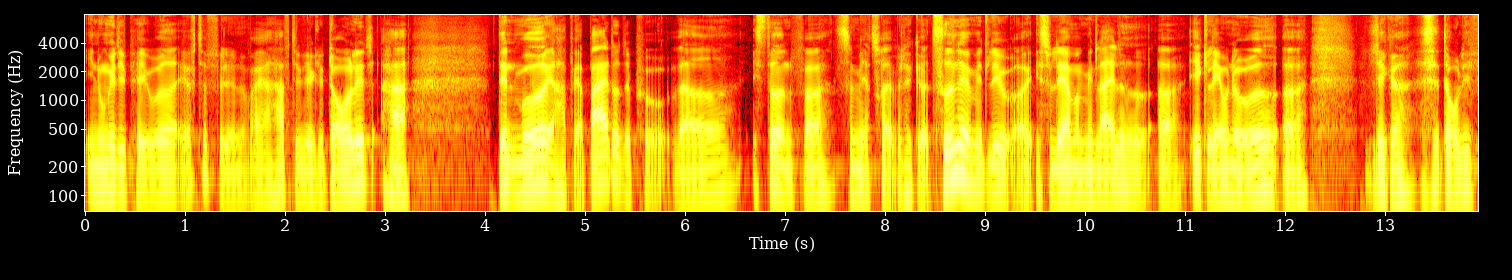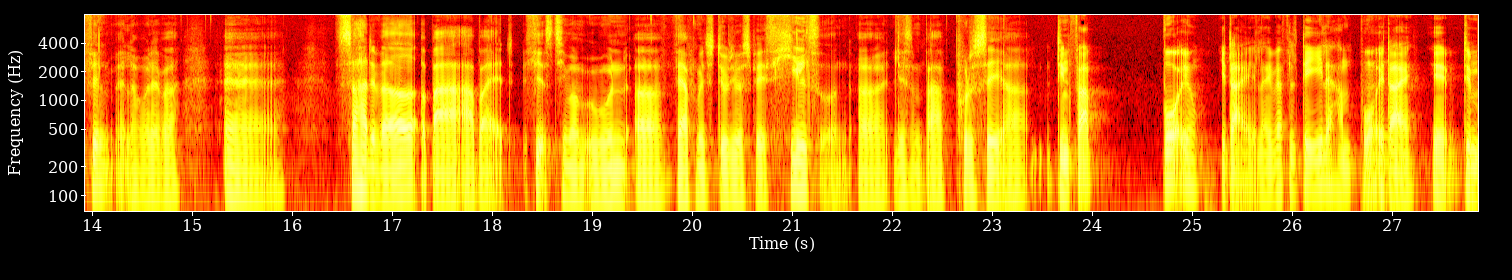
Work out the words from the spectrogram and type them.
i nogle af de perioder efterfølgende, hvor jeg har haft det virkelig dårligt, har den måde, jeg har bearbejdet det på, været i stedet for, som jeg tror, jeg ville have gjort tidligere i mit liv, at isolere mig i min lejlighed og ikke lave noget, og ligge og se dårlige film eller whatever, øh, så har det været at bare arbejde 80 timer om ugen og være på mit studio space hele tiden og ligesom bare producere. Din far bor jo i dig, eller i hvert fald dele af ham bor mm. i dig. Øh, det er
